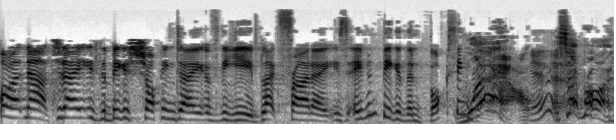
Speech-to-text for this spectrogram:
All right, now, today is the biggest shopping day of the year. Black Friday is even bigger than Boxing Day. Wow! Yeah. Is that right?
